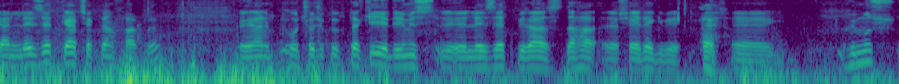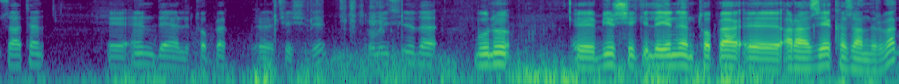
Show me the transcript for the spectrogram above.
Yani lezzet gerçekten farklı. E, Yani o çocukluktaki yediğimiz e, lezzet biraz daha e, şeyde gibi. Evet. Humus zaten en değerli toprak çeşidi. Dolayısıyla da bunu bir şekilde yeniden toprağa araziye kazandırmak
